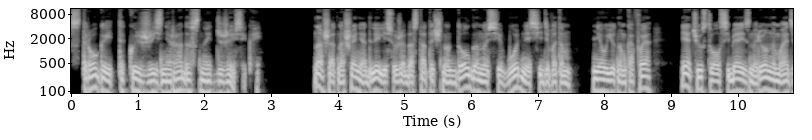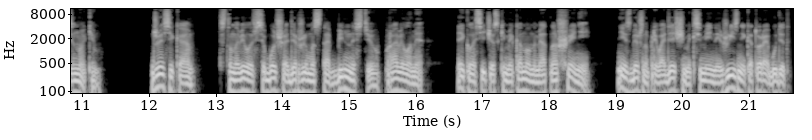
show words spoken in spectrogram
строгой, такой жизнерадостной Джессикой. Наши отношения длились уже достаточно долго, но сегодня, сидя в этом неуютном кафе, я чувствовал себя изнуренным и одиноким. Джессика становилась все больше одержима стабильностью, правилами и классическими канонами отношений, неизбежно приводящими к семейной жизни, которая будет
